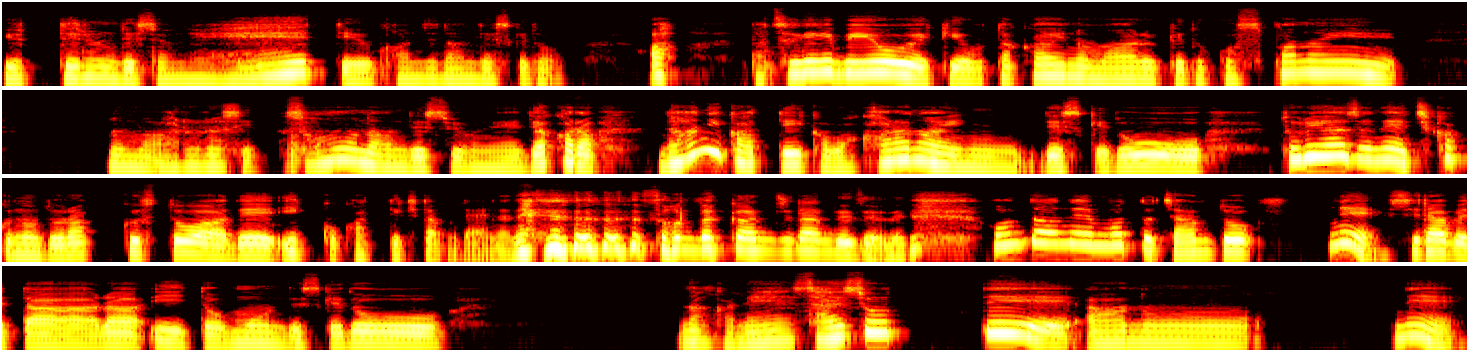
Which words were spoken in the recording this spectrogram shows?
言ってるんですよね。ええー、っていう感じなんですけど。あ、まつげ美容液お高いのもあるけど、コスパのいいのもあるらしい。そうなんですよね。だから、何買っていいかわからないんですけど、とりあえずね、近くのドラッグストアで1個買ってきたみたいなね。そんな感じなんですよね。本当はね、もっとちゃんとね、調べたらいいと思うんですけど、なんかね、最初って、あの、ね、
